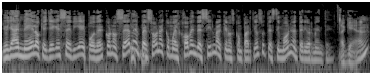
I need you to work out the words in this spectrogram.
Yo ya anhelo que llegue ese día y poder conocerla en persona como el joven de Silmar que nos compartió su testimonio anteriormente. Again,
